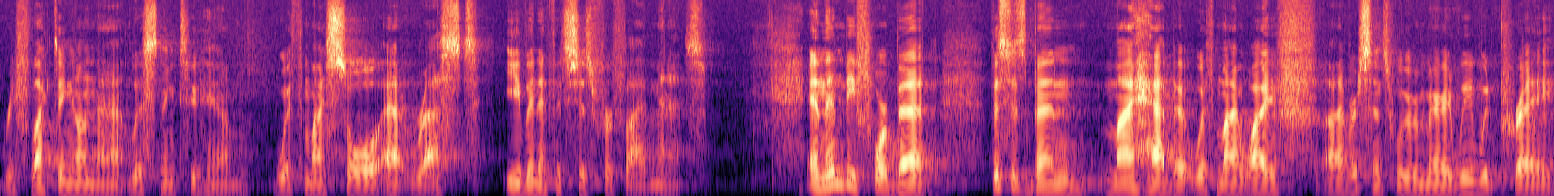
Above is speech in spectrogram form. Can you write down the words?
reflecting on that, listening to him with my soul at rest, even if it's just for five minutes. And then before bed, this has been my habit with my wife uh, ever since we were married. We would pray.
